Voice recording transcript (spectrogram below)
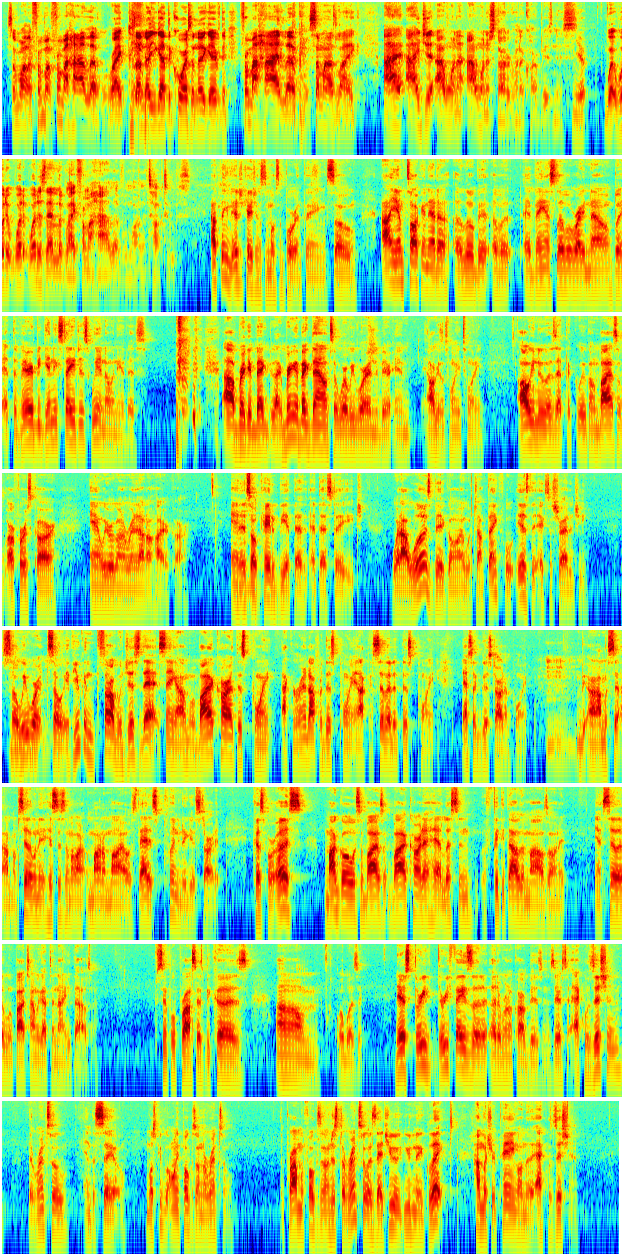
So Marlon, from a from a high level, right? Because I know you got the course, I know you got everything. From a high level, somebody's like, I I just I wanna I wanna start a rental car business. Yep. What what what what does that look like from a high level, Marlon? Talk to us. I think the education is the most important thing. So I am talking at a, a little bit of an advanced level right now, but at the very beginning stages, we didn't know any of this. I'll break it back, like bring it back down to where we were in the in August of 2020. All we knew is that the, we were going to buy us our first car, and we were going to rent it out on HyreCar, and mm-hmm. it's okay to be at that at that stage. What I was big on, which I'm thankful, is the exit strategy. So mm. we were mm. so if you can start off with just that, saying I'm gonna buy a car at this point, I can rent it out for this point, and I can sell it at this point. That's a good starting point. Mm. I'm a, I'm selling when it hits this amount, amount of miles. That is plenty to get started. Because for us, my goal was to buy buy a car that had less than 50,000 miles on it and sell it by the time we got to 90,000. Simple process because um, what was it? there's three three phases of the, of the rental car business. There's the acquisition, the rental, and the sale. Most people only focus on the rental. The problem with focusing on just the rental is that you you neglect how much you're paying on the acquisition.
